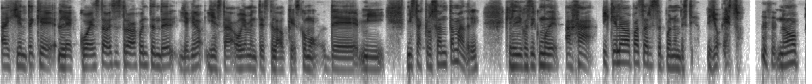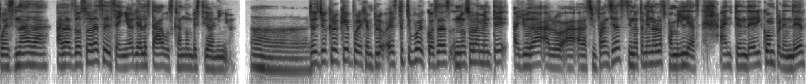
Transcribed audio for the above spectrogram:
hay gente que le cuesta a veces trabajo entender y aquí no. Y está obviamente este lado que es como de mi, mi sacrosanta madre, que le dijo así como de, ajá, ¿y qué le va a pasar si se pone un vestido? Y yo, eso. No, pues nada. A las dos horas el señor ya le estaba buscando un vestido al niño. Ay, Entonces yo creo que, por ejemplo, este tipo de cosas no solamente ayuda a, lo- a- a las infancias, sino también a las familias a entender y comprender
